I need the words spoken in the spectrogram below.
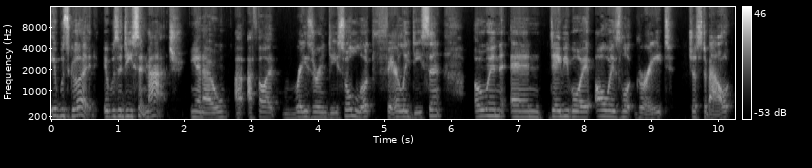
it was good. It was a decent match. You know, I, I thought Razor and Diesel looked fairly decent. Owen and Davy Boy always look great, just about.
